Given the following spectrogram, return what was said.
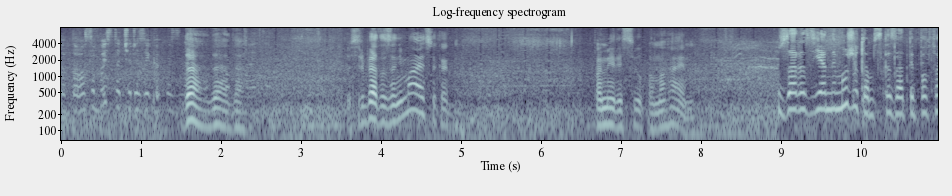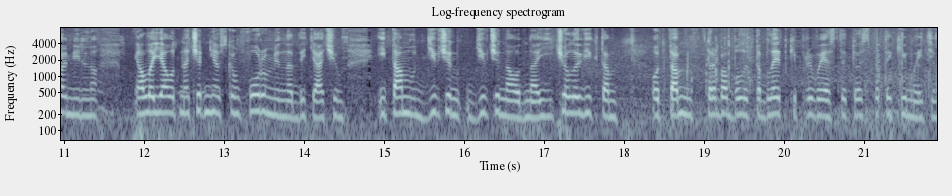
Тобто особисто через якихось Да, да, да. То есть ребята занимаются как бы. По мере сил помогаем. Зараз я не можу там сказати пофамільно, але я от на Чернігівському форумі на дитячому, і там дівчин, дівчина одна, її чоловік там, от там треба були таблетки привезти, тобто по таким этим.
